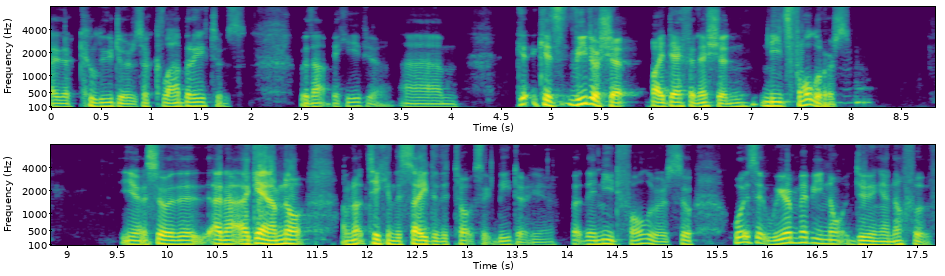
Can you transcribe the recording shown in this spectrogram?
either colluders or collaborators with that behaviour. Because um, leadership, by definition, needs followers you know so the and again i'm not i'm not taking the side of the toxic leader here but they need followers so what is it we're maybe not doing enough of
